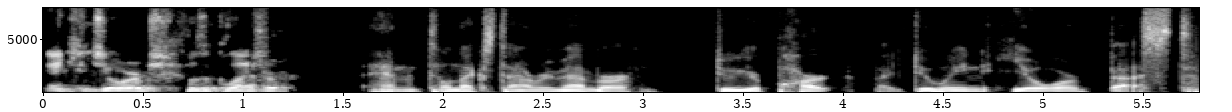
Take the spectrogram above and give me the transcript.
Thank you, George. It was a pleasure. And until next time, remember do your part by doing your best.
